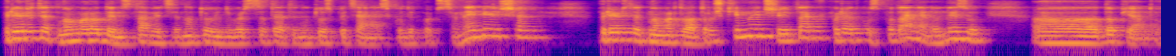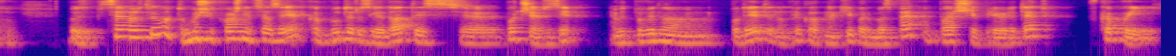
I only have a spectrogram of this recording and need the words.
Пріоритет номер 1 ставиться на той університет і на ту спеціальність, куди хочеться найбільше. Пріоритет номер 2 трошки менше, і так в порядку спадання донизу е, до п'ятого. Ось Це важливо, тому що кожна ця заявка буде розглядатись е, по черзі. Відповідно, подаєте, наприклад, на кібербезпеку перший пріоритет в КПІ.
